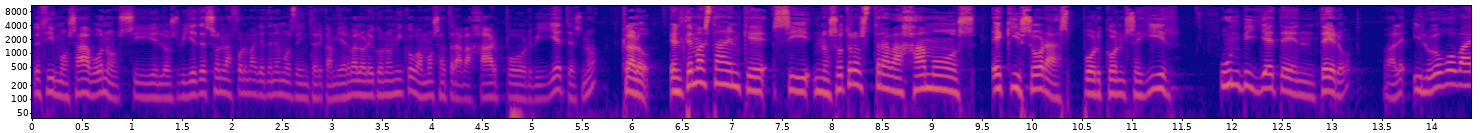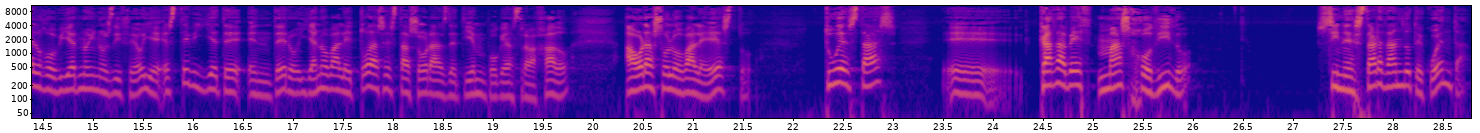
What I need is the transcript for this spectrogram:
decimos, ah, bueno, si los billetes son la forma que tenemos de intercambiar valor económico, vamos a trabajar por billetes, ¿no? Claro, el tema está en que si nosotros trabajamos X horas por conseguir un billete entero, ¿vale? Y luego va el gobierno y nos dice, oye, este billete entero ya no vale todas estas horas de tiempo que has trabajado, ahora solo vale esto. Tú estás eh, cada vez más jodido sin estar dándote cuenta.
